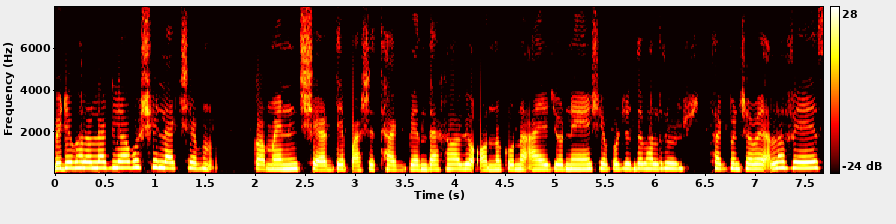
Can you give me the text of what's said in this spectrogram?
ভিডিও ভালো লাগলে অবশ্যই লাইক কমেন্ট শেয়ার দিয়ে পাশে থাকবেন। দেখা হবে অন্য কোনো আয়োজনে। সে পর্যন্ত ভালো থাকবেন সবাই। আল্লাহ হাফেজ।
